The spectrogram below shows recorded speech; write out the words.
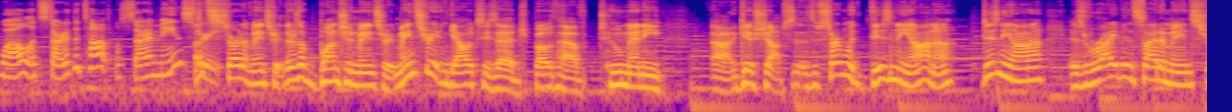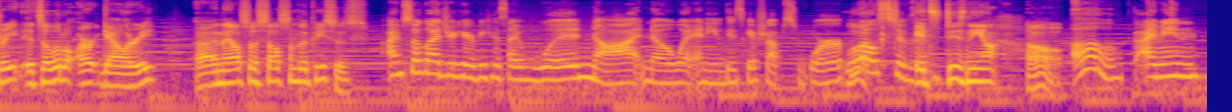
Well, let's start at the top. Let's start at Main Street. Let's start at Main Street. There's a bunch in Main Street. Main Street and Galaxy's Edge both have too many uh, gift shops. Starting with Disneyana. Disneyana is right inside of Main Street. It's a little art gallery, uh, and they also sell some of the pieces. I'm so glad you're here because I would not know what any of these gift shops were. Look, Most of them. It's Disney. Oh, Oh, I mean,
